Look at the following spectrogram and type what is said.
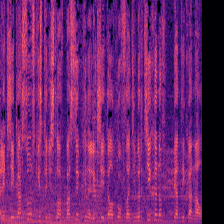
Алексей Корсунский, Станислав Посыпкин, Алексей Долгов, Владимир Тихонов, Пятый канал.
